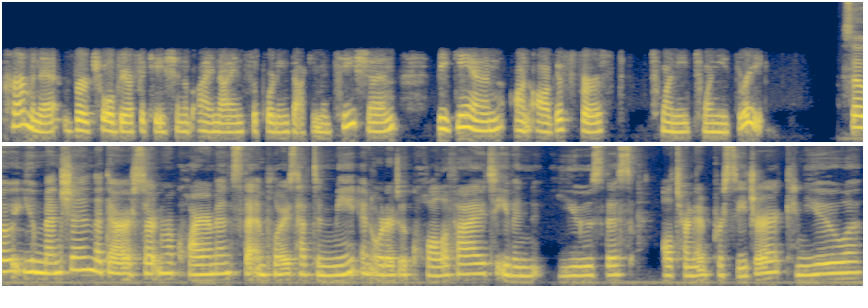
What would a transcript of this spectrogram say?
permanent virtual verification of I 9 supporting documentation, began on August 1st, 2023. So, you mentioned that there are certain requirements that employers have to meet in order to qualify to even use this alternative procedure. Can you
